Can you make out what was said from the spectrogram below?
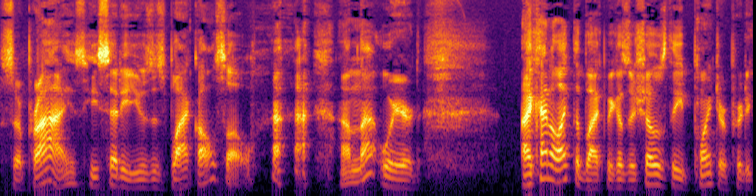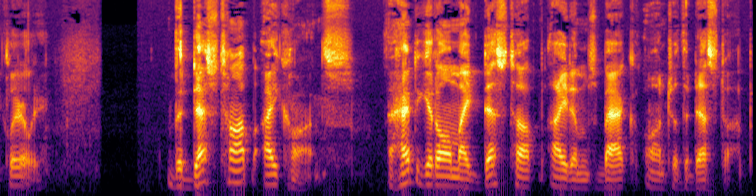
Surprise, he said he uses black also. I'm not weird. I kind of like the black because it shows the pointer pretty clearly. The desktop icons. I had to get all my desktop items back onto the desktop.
